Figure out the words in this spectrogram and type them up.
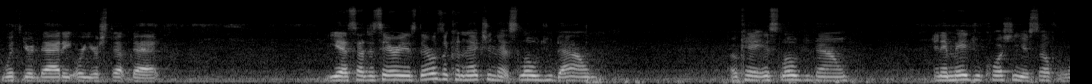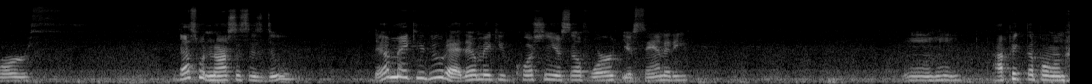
with your daddy or your stepdad. Yeah, Sagittarius, there was a connection that slowed you down. Okay, it slowed you down. And it made you question your self-worth that's what narcissists do. They'll make you do that. They'll make you question your self worth, your sanity. Mm-hmm. I picked up on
